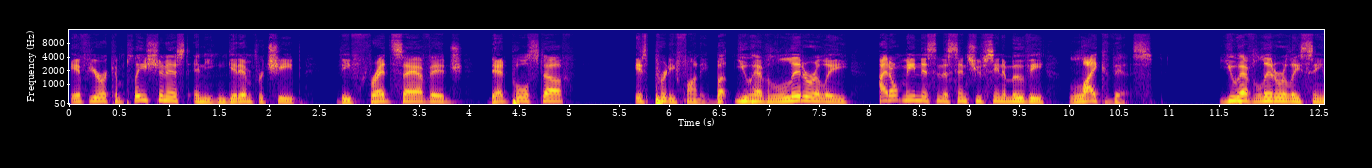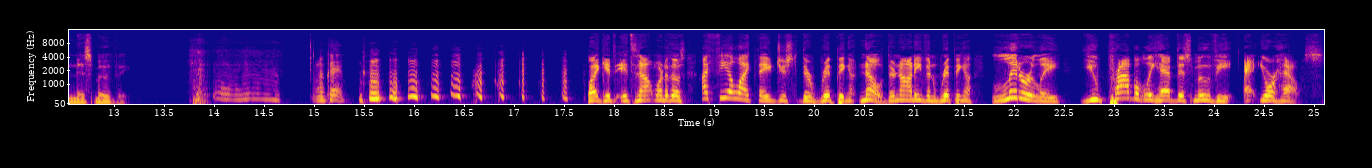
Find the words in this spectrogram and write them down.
if you're a completionist and you can get in for cheap, the Fred Savage Deadpool stuff is pretty funny. But you have literally, I don't mean this in the sense you've seen a movie like this. You have literally seen this movie. Okay. Like it, it's not one of those. I feel like they just they're ripping. No, they're not even ripping. up. Literally, you probably have this movie at your house.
